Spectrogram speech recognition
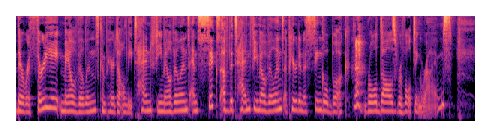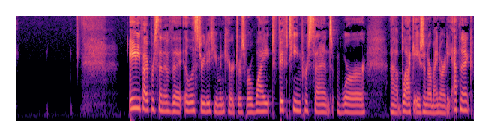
There were 38 male villains compared to only 10 female villains, and six of the 10 female villains appeared in a single book, Roald Dahl's Revolting Rhymes. 85% of the illustrated human characters were white, 15% were uh, black, Asian, or minority ethnic.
